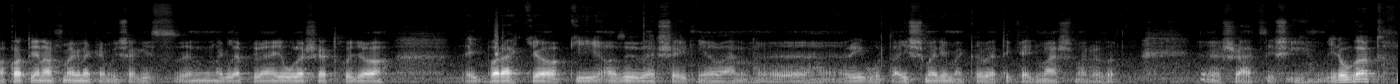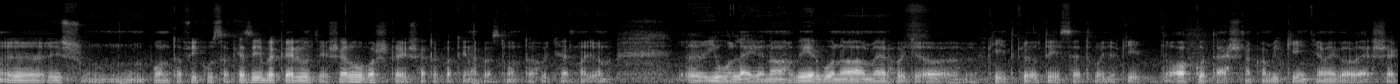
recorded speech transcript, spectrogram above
a Katénak meg nekem is egész meglepően jól esett, hogy a, egy barátja, aki az ő verseit nyilván régóta ismeri, meg követik egymást, mert az a srác is írogat, és pont a fikusz a kezébe került és elolvasta, és hát a Katinak azt mondta, hogy hát nagyon jól lejön a vérvonal, mert hogy a két költészet, vagy a két alkotásnak a mikéntje meg a versek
